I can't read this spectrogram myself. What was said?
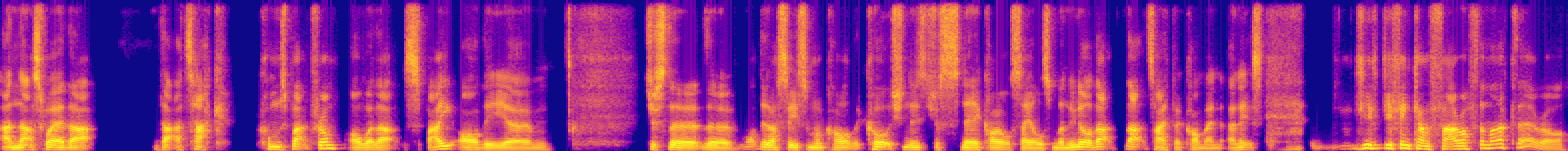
and that's where that that attack comes back from, or where that spite or the um, just the the what did I see someone call it? The coaching is just snake oil salesman. You know that that type of comment. And it's do you, do you think I'm far off the mark there or?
